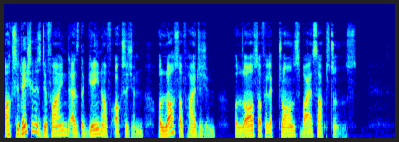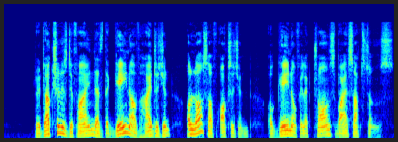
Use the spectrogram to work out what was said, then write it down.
Oxidation is defined as the gain of oxygen or loss of hydrogen or loss of electrons by a substance. Reduction is defined as the gain of hydrogen or loss of oxygen or gain of electrons by a substance.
